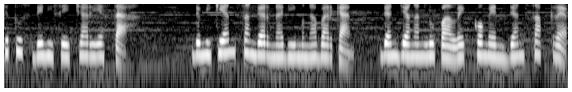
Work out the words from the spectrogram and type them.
Cetus Denise Cariesta. Demikian Sanggar Nadi mengabarkan. Dan jangan lupa like, komen, dan subscribe.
